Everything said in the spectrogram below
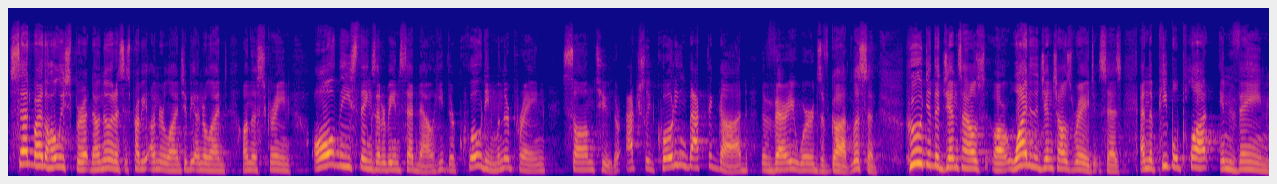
said by the Holy Spirit, now notice it's probably underlined, should be underlined on the screen. All these things that are being said now, he, they're quoting when they're praying Psalm 2. They're actually quoting back to God the very words of God. Listen, who did the Gentiles, or why did the Gentiles rage? It says, and the people plot in vain.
